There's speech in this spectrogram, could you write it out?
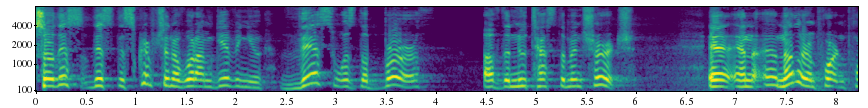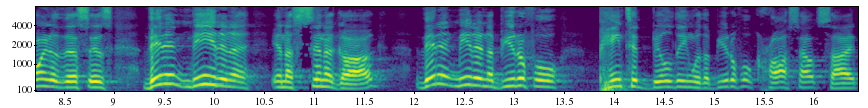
So, this, this description of what I'm giving you, this was the birth of the New Testament church. And, and, another important point of this is they didn't meet in a, in a synagogue. They didn't meet in a beautiful painted building with a beautiful cross outside,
